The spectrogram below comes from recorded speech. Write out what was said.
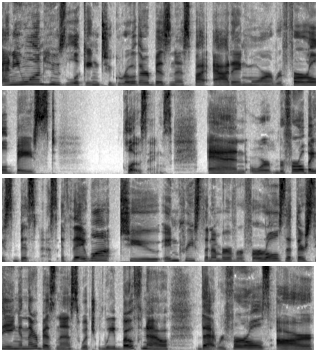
anyone who's looking to grow their business by adding more referral based closings and or referral based business. If they want to increase the number of referrals that they're seeing in their business, which we both know that referrals are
